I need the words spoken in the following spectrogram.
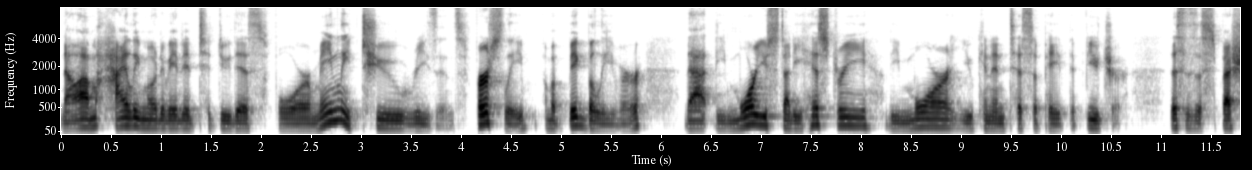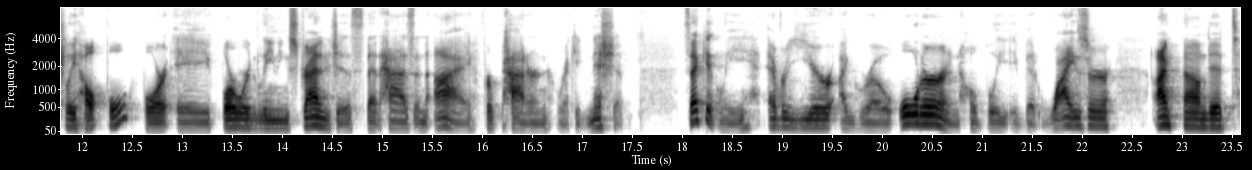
Now, I'm highly motivated to do this for mainly two reasons. Firstly, I'm a big believer that the more you study history, the more you can anticipate the future. This is especially helpful for a forward leaning strategist that has an eye for pattern recognition. Secondly, every year I grow older and hopefully a bit wiser. I found it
